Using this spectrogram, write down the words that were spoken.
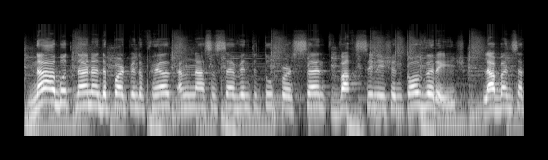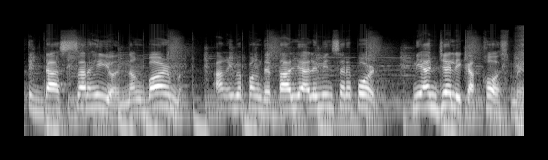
Naabot na ng Department of Health ang nasa 72% vaccination coverage laban sa tigdas sa rehiyon ng BARM. Ang iba pang detalye alamin sa report ni Angelica Cosme.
